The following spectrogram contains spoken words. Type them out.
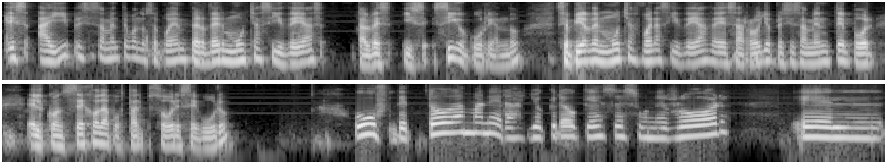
es ahí precisamente cuando se pueden perder muchas ideas, tal vez, y sigue ocurriendo, se pierden muchas buenas ideas de desarrollo precisamente por el consejo de apostar sobre seguro? Uf, de todas maneras, yo creo que ese es un error, el,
